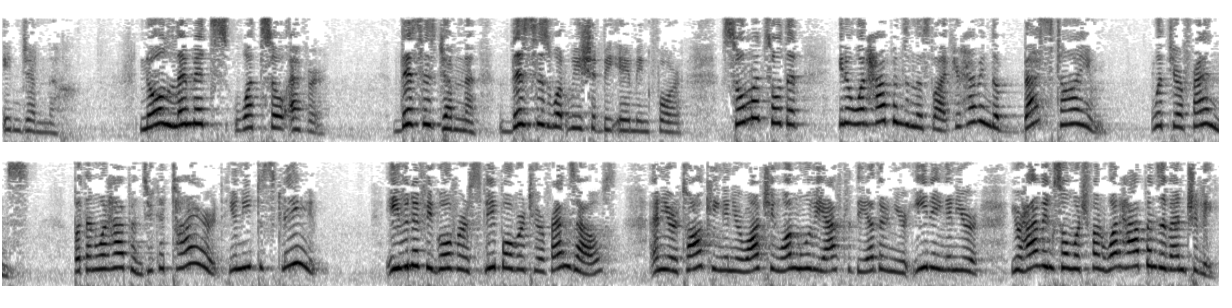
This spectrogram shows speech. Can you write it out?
in Jannah. No limits whatsoever. This is Jannah. This is what we should be aiming for. So much so that, you know, what happens in this life? You're having the best time with your friends. But then what happens? You get tired. You need to sleep. Even if you go for a sleepover to your friend's house, and you're talking and you're watching one movie after the other, and you're eating and you're, you're having so much fun, what happens eventually?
